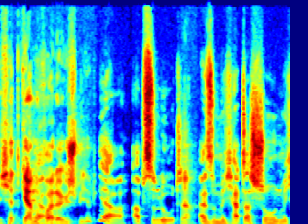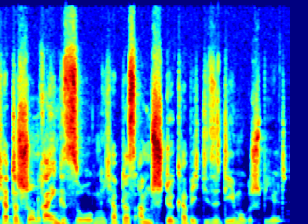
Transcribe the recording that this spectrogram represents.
ich hätte gerne ja. noch weiter gespielt. Ja, absolut. Ja. Also mich hat das schon, mich hat das schon reingesogen. Ich habe das am Stück, habe ich diese Demo gespielt.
